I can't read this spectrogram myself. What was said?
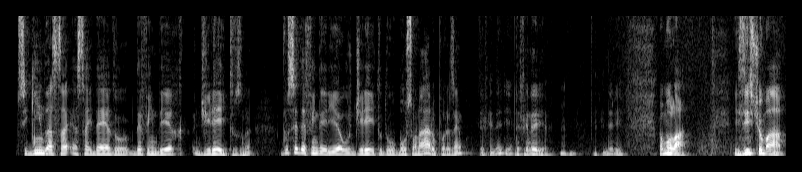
seguindo essa, essa ideia do defender direitos, né? Você defenderia o direito do Bolsonaro, por exemplo? Defenderia. Defenderia. Uhum. Defenderia. Vamos lá. Existe uma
